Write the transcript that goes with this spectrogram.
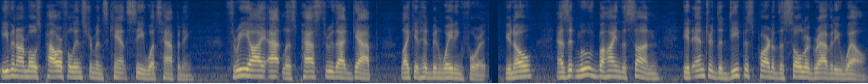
even our most powerful instruments can't see what's happening. 3I Atlas passed through that gap like it had been waiting for it. You know, as it moved behind the sun, it entered the deepest part of the solar gravity well,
